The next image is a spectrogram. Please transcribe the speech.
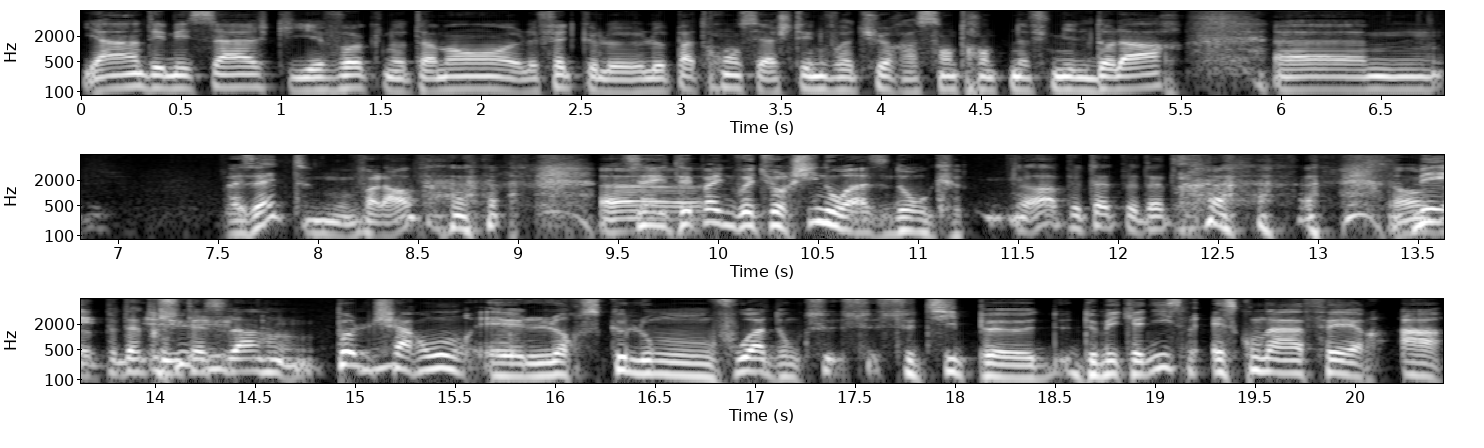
Il y a un des messages qui évoque notamment le fait que le, le patron s'est acheté une voiture à 139 000 dollars. Euh, Voilà. Ça n'était pas une voiture chinoise, donc. Ah, peut-être, peut-être. Mais peut-être une Tesla. Paul Charon, lorsque l'on voit donc ce, type euh, de mécanisme, est-ce qu'on a affaire à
